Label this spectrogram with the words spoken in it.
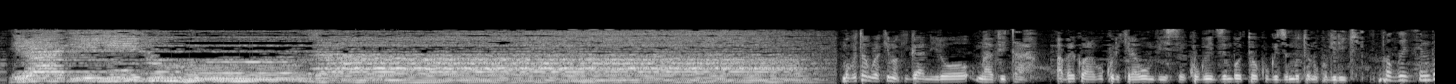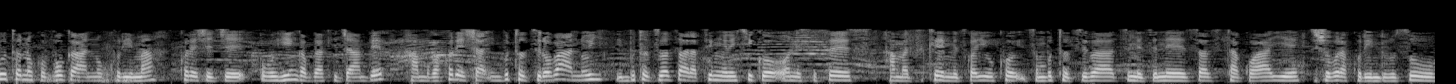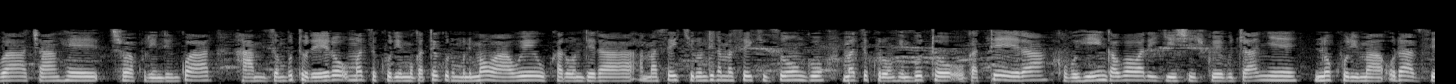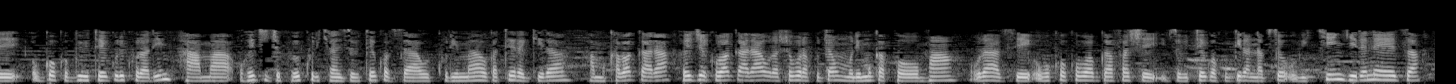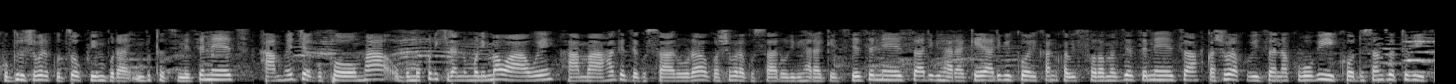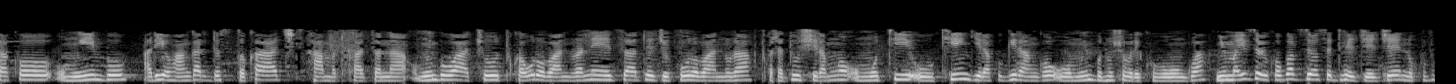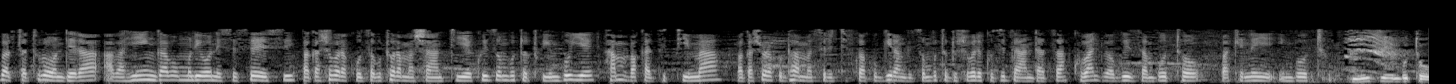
mu gutangura kino kiganiro mwa vita abariko baragukurikira bumvise kugwiza imbuto kugwiza imbuto no kugira iki kugwiza imbuto no kuvuga no kurima koresheje ubuhinga bwa kijambere hamugakoresha imbuto zirobanuye imbuto ziba zarapimwe n'ikigo ONSS hamaze kemezwa yuko izo mbuto ziba zimeze neza zitarwaye zishobora kurinda uruzuba cyangwa zishobora kurinda indwara hama izo mbuto rero umaze kurima ugategura umurima wawe ukarondera amase y'ikirundi n'amase y'ikizungu umaze kuronka imbuto ugatera ku buhinga uba warigishijwe bujanye no kurima uravye ubwoko bw'ibiterwa uriko urarima hama uhejeje kubikurikirana ivyo biterwa vyawe kurima ugateragira hama ukabagara uhejeje kubagara urashobora kuja mu murima ugapompa uravye bwabyo ubukoko buba bwafashe ibyo biterwa kugira nabyo ubikingire neza kugira ushobore kuzokwimbura imbuto zimeze neza hama hejeje gupompa uguma ukurikirana umurima wawe hama hageze gusarura ugashobora gusarura ibiharage byeze neza ari ibiharage ari ibigori kandi ukabisoroma byeze neza ugashobora kubizana ku bubiko dusanzwe tubika ko umwimbu ariyo hangari de stockage hama tukazana umwimbu wacu tukawurobanura neza duhejeje kuwurobanura tugaca tuwushyiramwo umuti uwukingira kugira ngo uwo mwimbu ntushobore ntibashobore kubungwa nyuma y'ivyo bikorwa byose duhejeje ni ukuvuga tutaturondera abahinga bo muri ONSS bagashobora kuza gutora amashantiye izo mbuto twimbuye hama bakazipima bagashobora kuduha amasertifika kugira ngo izo mbuto dushobore kuzidandaza ku bandi bagwiza mbuto bakeneye imbuto n'igihe imbuto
